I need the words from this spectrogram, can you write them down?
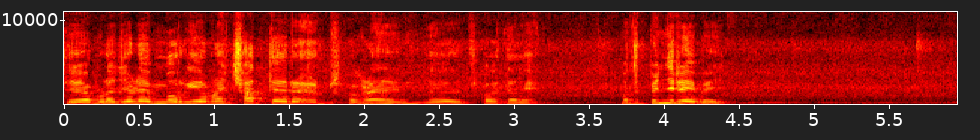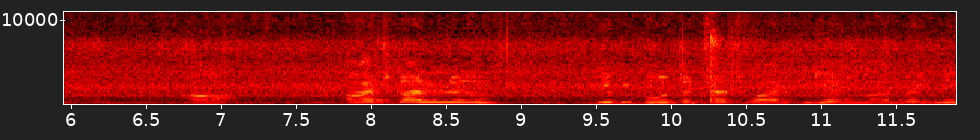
تے اپنے جڑے مرغے اپنے چھت تے رکھنے رکھتے نے مطلب پنجرے پہ ہاں آج کل یہ بھی بہت اچھا سوال کیا ہے نواز بھائی نے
